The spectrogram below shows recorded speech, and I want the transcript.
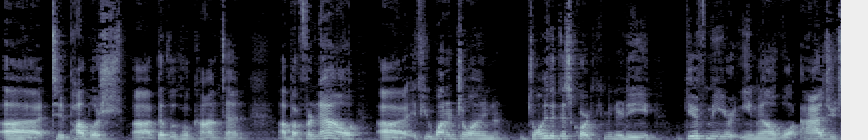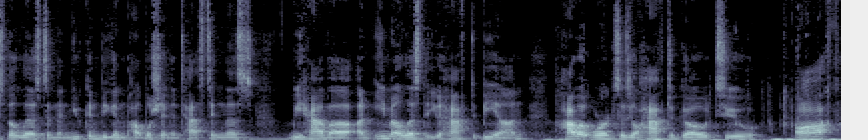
uh, to publish uh, biblical content. Uh, but for now, uh, if you want to join, join the Discord community. Give me your email. We'll add you to the list, and then you can begin publishing and testing this. We have a, an email list that you have to be on. How it works is you'll have to go to auth.ao.bot,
